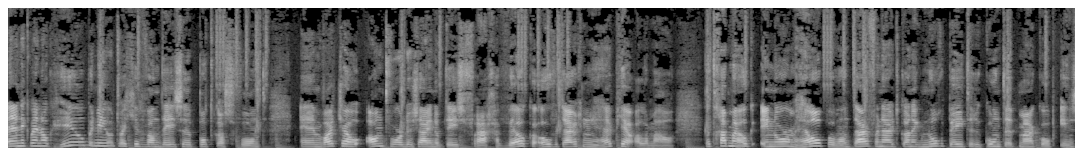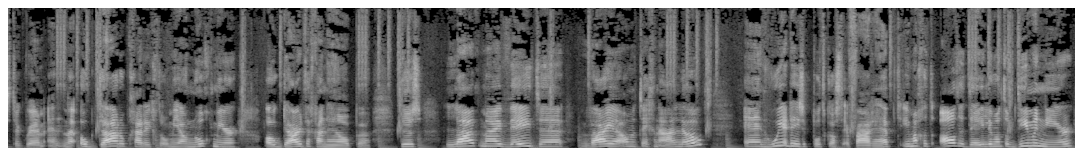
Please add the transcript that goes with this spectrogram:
En ik ben ook heel benieuwd wat je van deze podcast vond. En wat jouw antwoorden zijn op deze vragen. Welke overtuigingen heb jij allemaal? Dat gaat mij ook enorm helpen. Want daarvanuit kan ik nog betere content maken op Instagram. En me ook daarop gaan richten om jou nog meer ook daar te gaan helpen. Dus laat mij weten waar je allemaal tegenaan loopt. En hoe je deze podcast ervaren hebt. Je mag het altijd delen. Want op die manier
